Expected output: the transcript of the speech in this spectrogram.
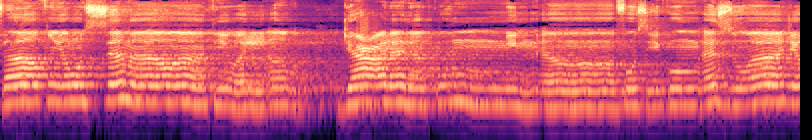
فاطر السماوات والأرض جعل لكم من أنفسكم أزواجا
